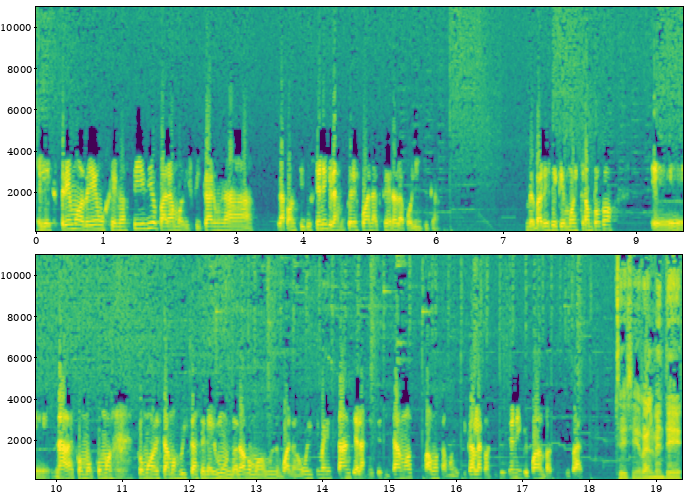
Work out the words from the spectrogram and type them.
El extremo de un genocidio para modificar una la Constitución y que las mujeres puedan acceder a la política. Me parece que muestra un poco eh, nada, cómo, cómo, cómo estamos vistas en el mundo, ¿no? Como, bueno, en última instancia las necesitamos, vamos a modificar la Constitución y que puedan participar. Sí, sí, realmente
